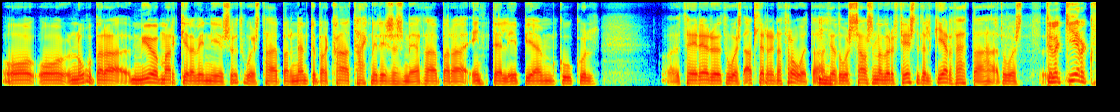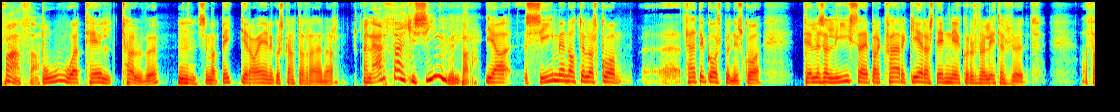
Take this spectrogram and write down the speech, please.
Og, og nú er bara mjög margir að vinna í þessu, þú veist, það er bara nefndu bara hvaða tæknir í þessu sem er, það er bara Intel, IBM, Google þeir eru, þú veist, allir reyna að þróa þetta mm. því að þú veist, sá sem að vera fyrstu til að gera þetta veist, Til að gera hvað það? Búa til tölvu mm. sem að byggir á einingu skamtafræðinar En er það ekki síminn bara? Já, síminn náttúrulega sko, uh, þetta er góð spurning sko, til þess að lýsa því bara hvað er að gerast inn í einhverju svona lítið hlut að þá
